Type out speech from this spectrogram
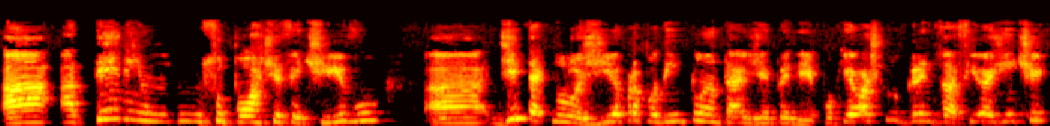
a, a terem um, um, suporte efetivo uh, de tecnologia para poder implantar LGPD? Porque eu acho que o grande desafio é a gente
